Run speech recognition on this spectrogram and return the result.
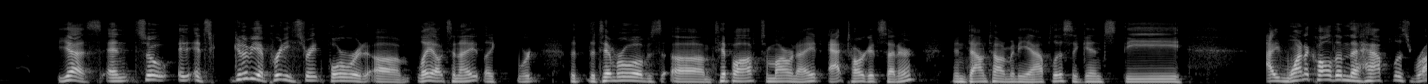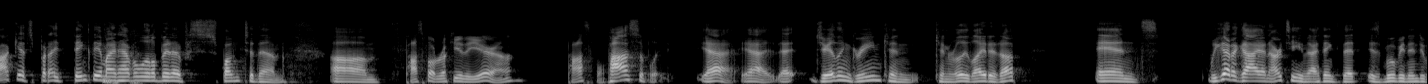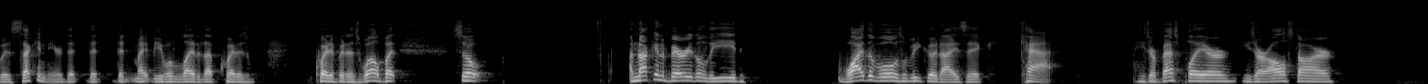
Yes, and so it, it's going to be a pretty straightforward um, layout tonight. Like we're the, the Timberwolves um, tip off tomorrow night at Target Center in downtown Minneapolis against the. I want to call them the hapless Rockets, but I think they might have a little bit of spunk to them. Um, Possible rookie of the year, huh? Possible. Possibly, yeah, yeah. That Jalen Green can can really light it up, and we got a guy on our team, I think, that is moving into his second year that that that might be able to light it up quite as quite a bit as well. But so I'm not going to bury the lead. Why the Wolves will be good, Isaac KAT. He's our best player. He's our all star.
